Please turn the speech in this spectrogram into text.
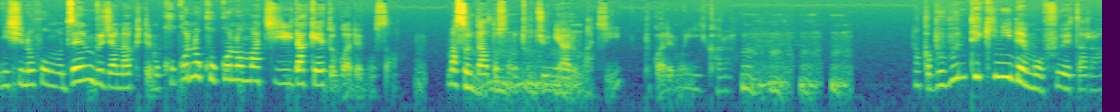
西の方も全部じゃなくてもここのここの町だけとかでもさまあそれとあとその途中にある町とかでもいいから。なんか部分的にでも増えたら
